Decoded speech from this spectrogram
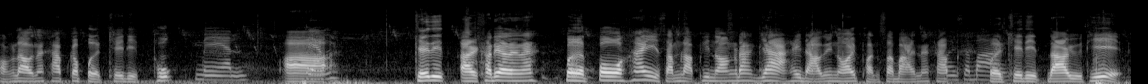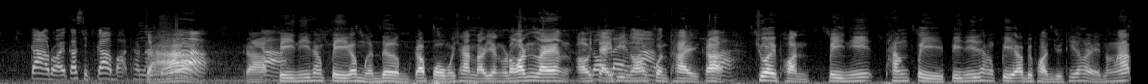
ของเรานะครับ ก็เปิดเครดิตทุกแมน อ่าแถม เครดิตอ่าเขาเรียกอะไรนะ เปิดโปรให้สำหรับพี่น้องรากหญ้าให้ดาวน้อยๆผ่อนสบายนะครับ ผ่อนสบาย เปิดเครดิตดาวอยู่ที่ 999 บาทเท่านั้นจ้า เด้อ ครับจ้าปีนี้ทั้งปีก็เหมือนเดิมก็โปรโมชั่นเรายังร้อนแรง เอาใจพี่น้องคนไทยก็จ้าช่วยผ่อนปีนี้ทั้งปี ปีนี้ทั้งปีเอาไปผ่อนอยู่ที่เท่าไหร่น้องนับ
